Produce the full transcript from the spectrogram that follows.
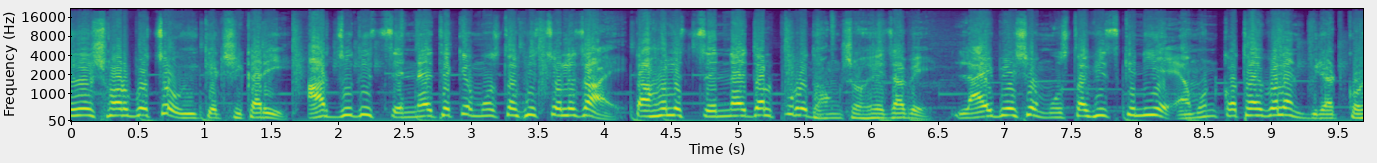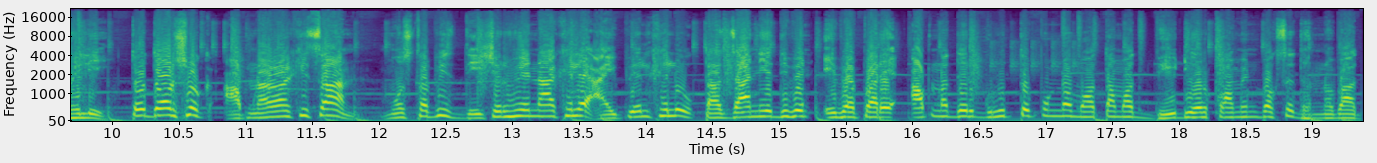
আসরের সর্বোচ্চ উইকেট শিকারী। আর যদি চেন্নাই থেকে মোস্তাফিজ চলে যায়, তাহলে চেন্নাই দল পুরো ধ্বংস হয়ে যাবে। লাইভে এসে মোস্তাফিজকে নিয়ে এমন কথাই বলেন বিরাট কোহলি। তো দর্শক, আপনারা কি চান? মোস্তাফিজ দেশের হয়ে না খেলে আইপিএল খেলুক? তা জানিয়ে দিবেন এ ব্যাপারে আপনাদের গুরুত্বপূর্ণ মতামত ভিডিওর কমেন্ট বক্সে ধন্যবাদ।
